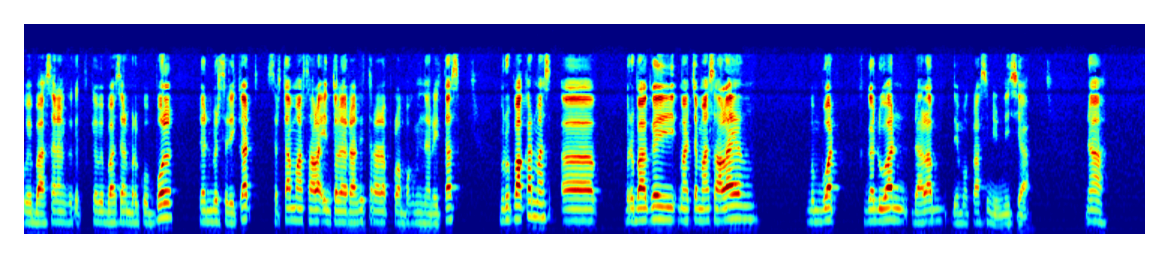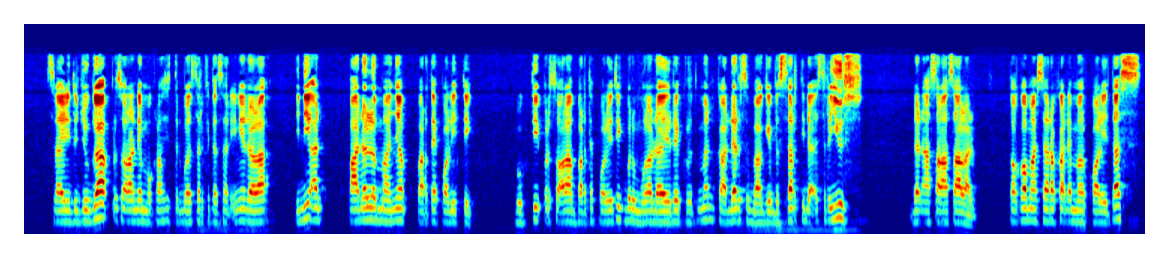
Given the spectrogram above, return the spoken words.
kebebasan dan ke kebebasan berkumpul dan berserikat, serta masalah intoleransi terhadap kelompok minoritas merupakan mas, e, berbagai macam masalah yang membuat kegaduhan dalam demokrasi Indonesia. Nah, selain itu juga persoalan demokrasi terbesar kita saat ini adalah ini pada lemahnya partai politik. Bukti persoalan partai politik bermula dari rekrutmen kader sebagai besar tidak serius dan asal-asalan. Tokoh masyarakat yang berkualitas,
